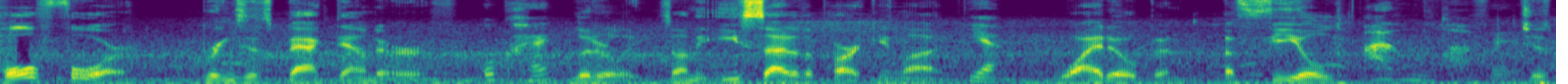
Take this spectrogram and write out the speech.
Hole four brings us back down to earth. Okay. Literally. It's on the east side of the parking lot, Yeah. Wide open, a field I love it. just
